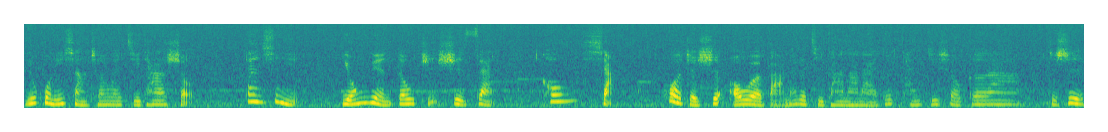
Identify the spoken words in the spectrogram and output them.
如果你想成为吉他手，但是你永远都只是在空想，或者是偶尔把那个吉他拿来就弹几首歌啊，只是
